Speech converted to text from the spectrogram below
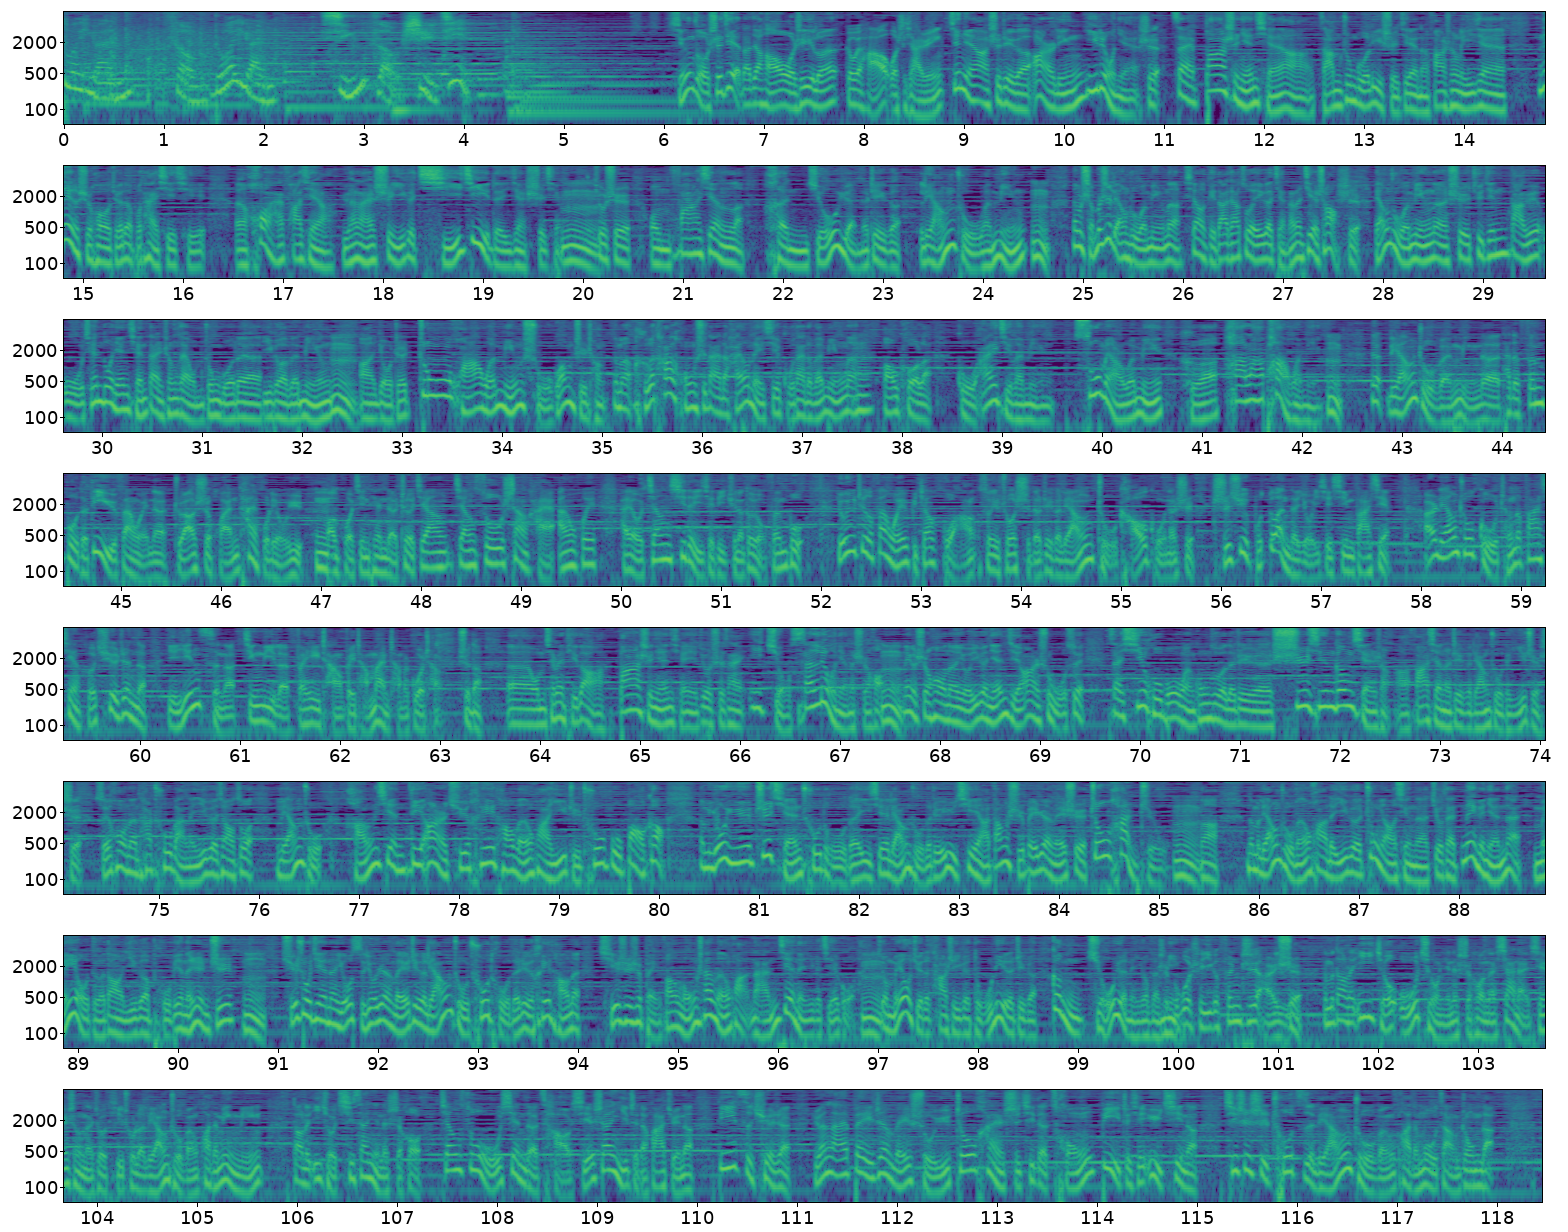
多远，走多远，行走世界。行走世界，大家好，我是一轮。各位好，我是贾云。今年啊是这个二零一六年，是在八十年前啊，咱们中国历史界呢发生了一件那个时候觉得不太稀奇，呃，后来发现啊，原来是一个奇迹的一件事情。嗯就是我们发现了很久远的这个良渚文明。嗯，那么什么是良渚文明呢？先要给大家做一个简单的介绍。是良渚文明呢，是距今大约五千多年前诞生在我们中国的一个文明。嗯啊，有着中华文明曙光之称。那么和它同时代的还有哪些古代的文明呢？嗯包括了古埃及文明、苏美尔文明和哈拉帕文明。嗯，那良渚文明呢，它的分布的地域范围呢，主要是环太湖流域，嗯包括今天的浙江、江苏、上海、安徽，还有江西的一些地区呢都有分布。由于这个范围比较广，所以说使得这个良渚考古呢是持续不断的有一些新发现，而良渚古城的发现和确认呢，也因此呢经历了非常非常漫长的过程。是的，呃，我们前面提到啊，八十年前，也就是在一九三六年的时候，嗯那个时候呢，有一个年仅二十五岁，在西湖博物馆工作的这个施新庚先生啊，发现了这个良渚的遗址。是随后呢，他出版了一个叫做《良渚航线第二区黑陶文化遗址初步报告》。那么，由于之前出土的一些良渚的这个玉器啊，当时被认为是周汉之物，嗯啊，那么良渚文化的一个重要性呢，就在那个年代没有得到一个普遍的认知。嗯，学术界呢，由此就认为这个良渚出土的这个黑陶呢，其实是北方龙山文化南建的一个结果，嗯就没有觉得它是一个独立的这个更久远的一个文明只不。过是一个分支而已。是。那么到了一九五九九年的时候呢，夏乃先生呢就提出了良渚文化的命名。到了一九七三年的时候，江苏吴县的草鞋山遗址的发掘呢，第一次确认原来被认为属于周汉时期的从璧这些玉器呢，其实是出自良渚文化的墓葬中的。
